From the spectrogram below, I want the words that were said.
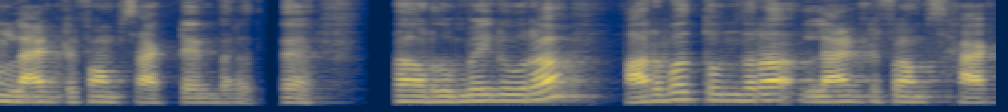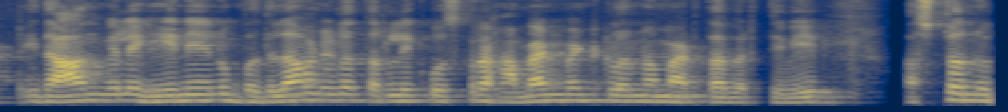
one land reforms act ಏನು ಬರುತ್ತೆ? ಸಾವಿರದ ಒಂಬೈನೂರ ಅರವತ್ತೊಂದರ ಲ್ಯಾಂಡ್ ರಿಫಾರ್ಮ್ಸ್ ಆ್ಯಕ್ಟ್ ಇದಾದಮೇಲೆ ಏನೇನು ಬದಲಾವಣೆಗಳ ತರಲಿಕ್ಕೋಸ್ಕರ ಅಮೆಂಡ್ಮೆಂಟ್ಗಳನ್ನು ಮಾಡ್ತಾ ಬರ್ತೀವಿ. ಅಷ್ಟನ್ನು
